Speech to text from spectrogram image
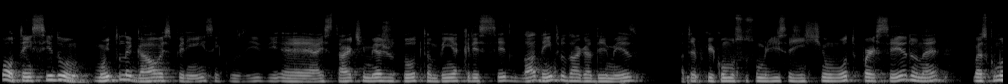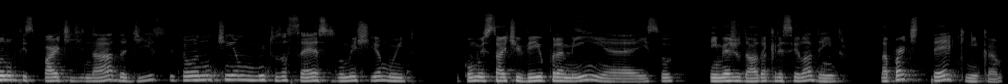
Bom, tem sido muito legal a experiência, inclusive é, a Start me ajudou também a crescer lá dentro da HD mesmo, até porque, como o Sussumo disse, a gente tinha um outro parceiro, né? Mas como eu não fiz parte de nada disso, então eu não tinha muitos acessos, não mexia muito. E como o Start veio para mim, é, isso tem me ajudado a crescer lá dentro. Na parte técnica,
